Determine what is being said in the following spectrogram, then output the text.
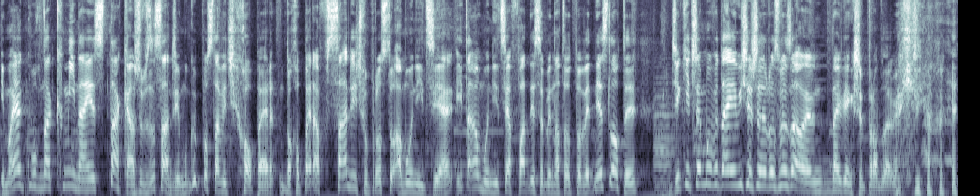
I moja główna kmina jest taka, że w zasadzie mógłbym postawić hopper, do hoppera wsadzić po prostu amunicję i ta amunicja wpadnie sobie na te odpowiednie sloty. Dzięki czemu wydaje mi się, że rozwiązałem największy problem, jaki miałem.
